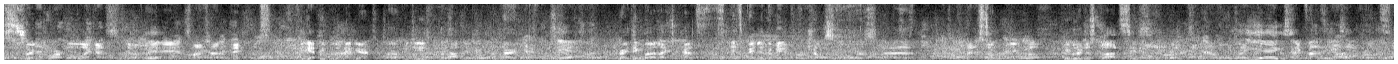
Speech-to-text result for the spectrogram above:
string to our bow, I guess. You know, Yeah. it's not that because you get people that maybe aren't into RPGs, but they have the card games. You know, Yeah. Great thing about Electric House is it's been in the Games Workshop stores um, and it's done really well. People are just glad to see the old world, you know? Like, Yeah, exactly, the old world, so.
